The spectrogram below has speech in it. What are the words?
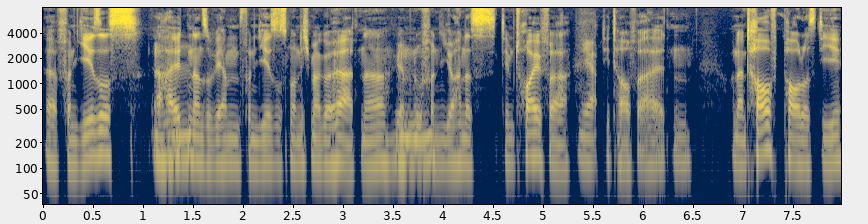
äh, von Jesus mhm. erhalten? Also wir haben von Jesus noch nicht mal gehört. Ne? Wir mhm. haben nur mhm. von Johannes dem Täufer ja. die Taufe erhalten. Und dann tauft Paulus die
